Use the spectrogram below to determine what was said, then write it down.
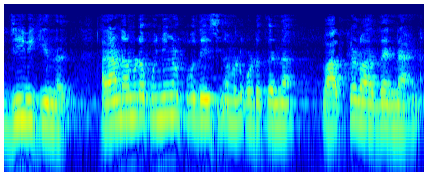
ജീവിക്കുന്നത്. അതാണ് നമ്മുടെ കുഞ്ഞുങ്ങൾക്ക് ഉപദേശിച്ച് നമ്മൾ കൊടുക്കുന്ന വാക്കുകളും അത് തന്നെയാണ്.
